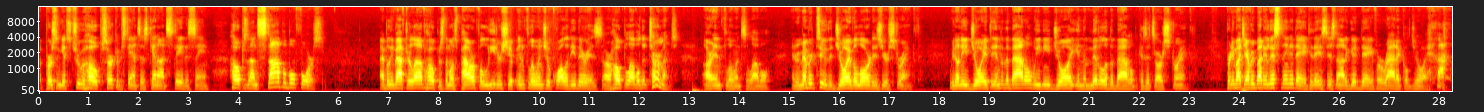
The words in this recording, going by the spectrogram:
a person gets true hope, circumstances cannot stay the same. Hope is an unstoppable force. I believe after love, hope is the most powerful leadership influential quality there is. Our hope level determines our influence level. And remember, too, the joy of the Lord is your strength. We don't need joy at the end of the battle. We need joy in the middle of the battle because it's our strength. Pretty much everybody listening today, today's just not a good day for radical joy.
